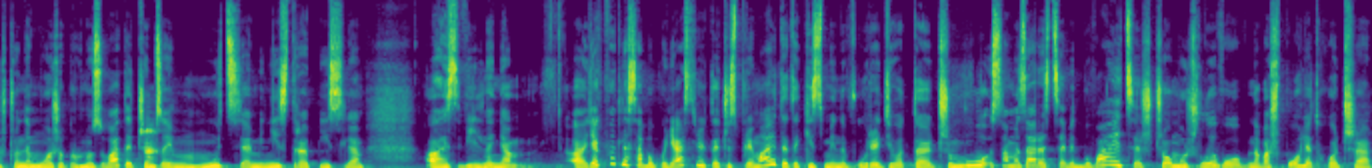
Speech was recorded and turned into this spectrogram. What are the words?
що не може прогнозувати, чим займуться міністри після звільнення. Як ви для себе пояснюєте, чи сприймаєте такі зміни в уряді? От е, чому саме зараз це відбувається? Що можливо, на ваш погляд, хоче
